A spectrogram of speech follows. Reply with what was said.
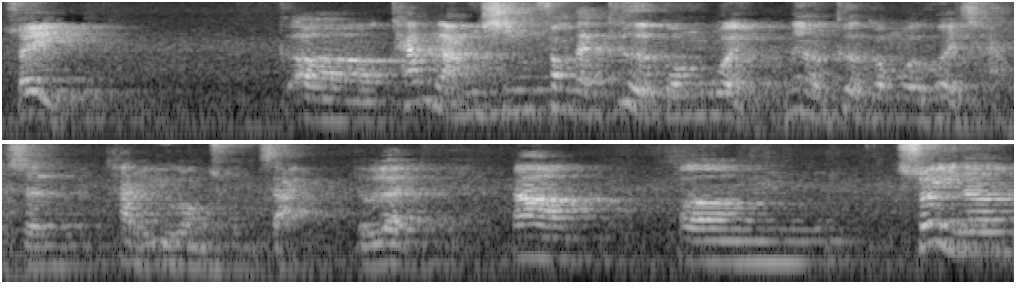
所以，呃，贪狼星放在各宫位，那个各宫位会产生它的欲望存在，对不对？那嗯，所以呢，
